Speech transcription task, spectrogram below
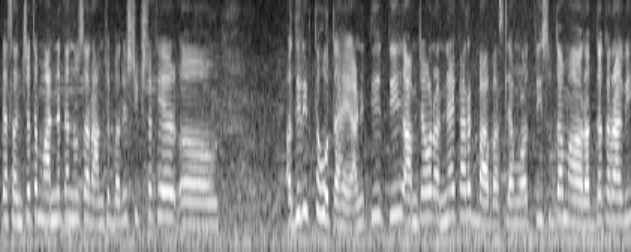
त्या संच मान्यतानुसार आमचे बरेच शिक्षक हे अतिरिक्त होत आहे आणि ती ती आमच्यावर अन्यायकारक बाब असल्यामुळं ती सुद्धा म- रद्द करावी.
